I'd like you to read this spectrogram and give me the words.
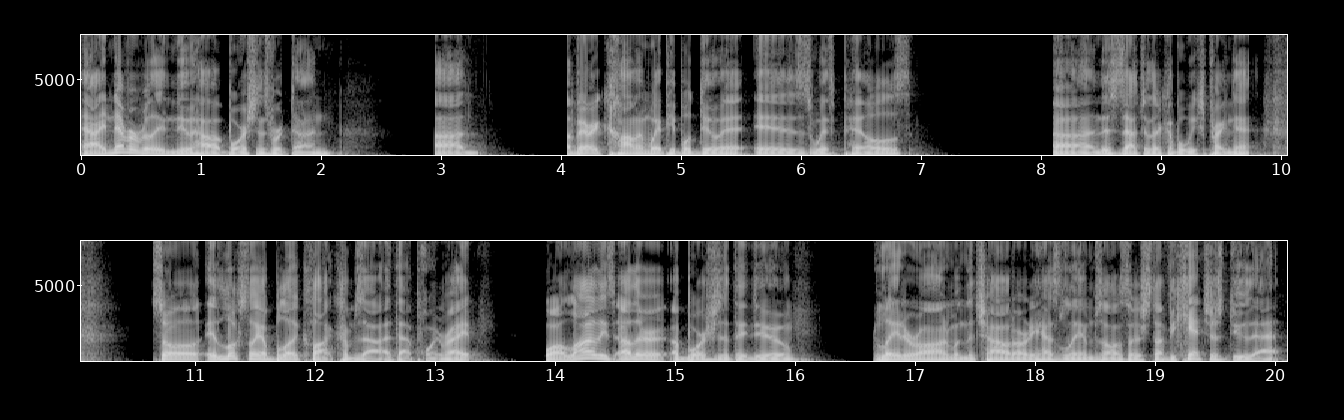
and I never really knew how abortions were done. Uh, a very common way people do it is with pills. Uh, this is after they're a couple weeks pregnant. So it looks like a blood clot comes out at that point, right? Well, a lot of these other abortions that they do later on when the child already has limbs, all this other stuff, you can't just do that.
